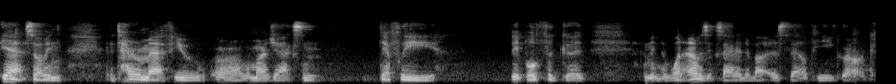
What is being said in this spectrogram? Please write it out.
yeah, so I mean, Tyrann Mathieu, uh, Lamar Jackson, definitely, they both look good. I mean, the one I was excited about is the LTD Gronk,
